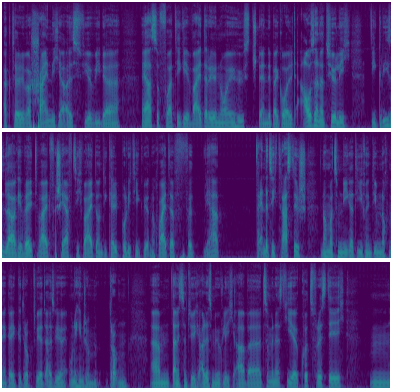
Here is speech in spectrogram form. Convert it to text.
aktuell wahrscheinlicher als für wieder ja, sofortige weitere neue Höchststände bei Gold. Außer natürlich, die Krisenlage weltweit verschärft sich weiter und die Geldpolitik wird noch weiter, ver ja, verändert sich drastisch nochmal zum Negativen, indem noch mehr Geld gedruckt wird, als wir ohnehin schon drucken. Ähm, dann ist natürlich alles möglich, aber zumindest hier kurzfristig mh, hm,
